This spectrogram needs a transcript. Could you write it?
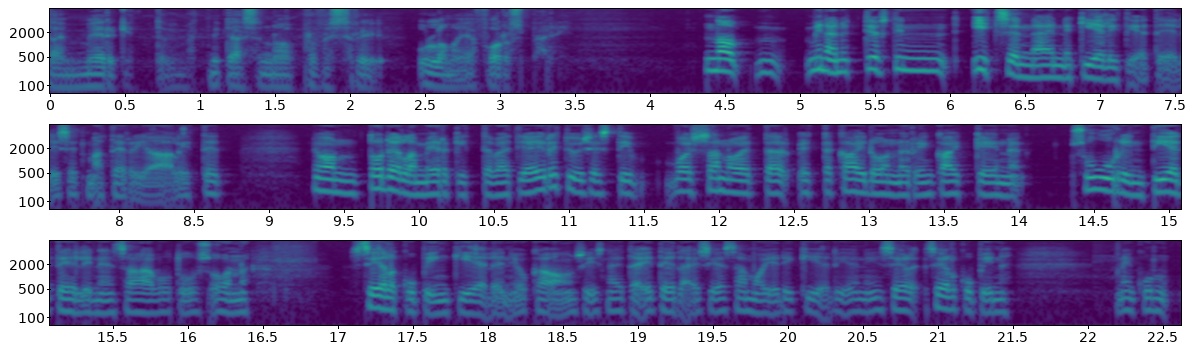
tai merkittävimmät? Mitä sanoo professori Ullama ja Forsberg? No minä nyt tietysti itse näin ne kielitieteelliset materiaalit. Et ne on todella merkittävät ja erityisesti voisi sanoa, että, että Kai Donnerin kaikkein suurin tieteellinen saavutus on selkupin kielen, joka on siis näitä eteläisiä samojedikieliä, niin sel, selkupin niin kuin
